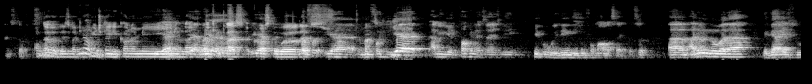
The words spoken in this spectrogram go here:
and stuff. It's not- there's like No, a huge gig economy, Yeah, you know, like yeah, working class across yeah, the world. but for, yeah, for here, I mean, you're talking essentially people within the informal sector. So um, I don't know whether the guys who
